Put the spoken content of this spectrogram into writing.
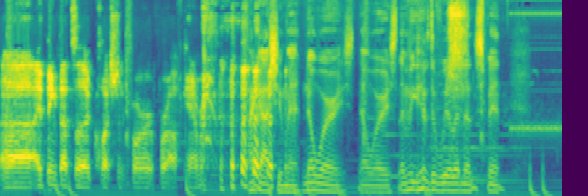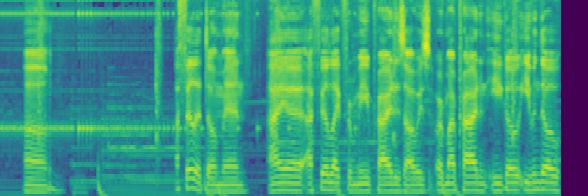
Uh, I think that's a question for for off camera. I got you, man. No worries, no worries. Let me give the wheel another spin. Um, I feel it though, man. I uh, I feel like for me, pride is always, or my pride and ego. Even though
